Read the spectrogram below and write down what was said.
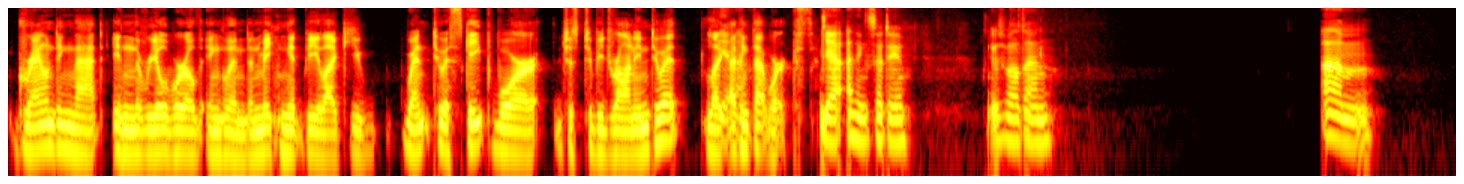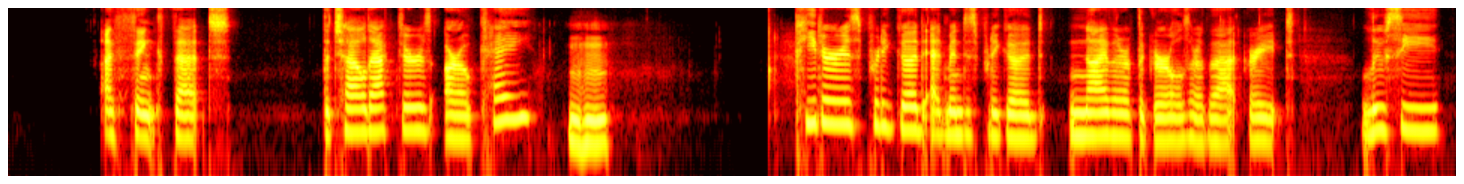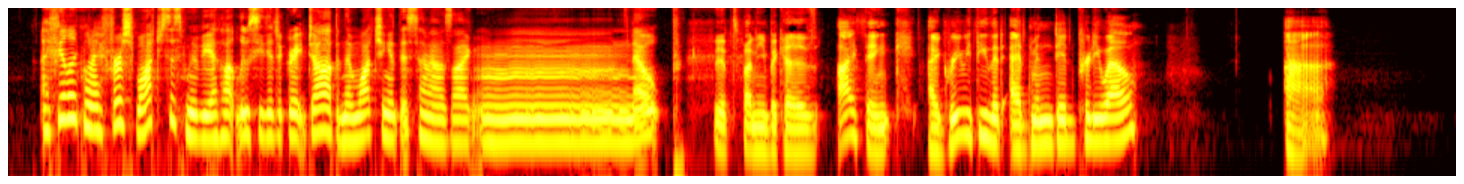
Grounding that in the real world England and making it be like you went to escape war just to be drawn into it. Like I think that works. Yeah, I think so too. It was well done. Um I think that the child actors are okay. Mm-hmm. Peter is pretty good, Edmund is pretty good. Neither of the girls are that great. Lucy, I feel like when I first watched this movie, I thought Lucy did a great job, and then watching it this time, I was like, mm, nope. It's funny because I think I agree with you that Edmund did pretty well. Uh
